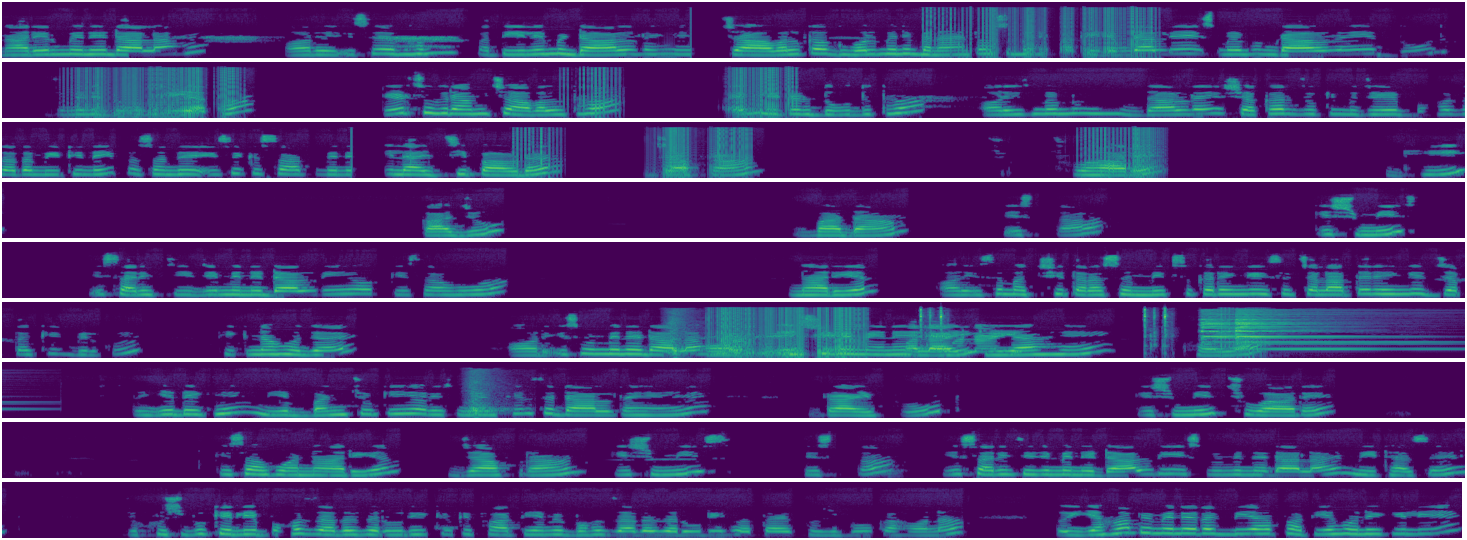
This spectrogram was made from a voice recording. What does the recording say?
नारियल मैंने डाला है और इसे अब हम पतीले में डाल रहे हैं। चावल का घोल मैंने बनाया था उसे मैंने पतीले में डाल दिया। इसमें हम डाल रहे हैं दूध, जो मैंने दूध लिया था। डेढ़ सौ ग्राम चावल था। एक लीटर दूध था और इसमें हम डाल रहे हैं शक्कर, जो कि मुझे बहुत ज़्यादा मीठी नहीं पसंद है। इसी के साथ मैंने इलायची पाउडर, जाफरान, छुहारे, घी, काजू, बादाम, पिस्ता, किशमिश, ये सारी चीज़ें मैंने डाल दी हैं और किसा हुआ नारियल। और इसे हम अच्छी तरह से मिक्स करेंगे, इसे चलाते रहेंगे जब तक कि बिल्कुल ठीक ना हो जाए। और इसमें मैंने डाला है। में मैंने मलाई किया है खोया। तो ये देखें ये बन चुकी है और इसमें फिर से डाल रहे हैं ड्राई फ्रूट किशमिश छुआरे किसा हुआ नारियल जाफरान किशमिश पिस्ता। ये सारी चीज़ें मैंने डाल दी। इसमें मैंने डाला है मीठा से जो खुशबू के लिए बहुत ज़्यादा ज़रूरी है क्योंकि फातिया में बहुत ज़्यादा ज़रूरी होता है खुशबू का होना। तो यहाँ पे मैंने रख दिया है फातिया होने के लिए।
